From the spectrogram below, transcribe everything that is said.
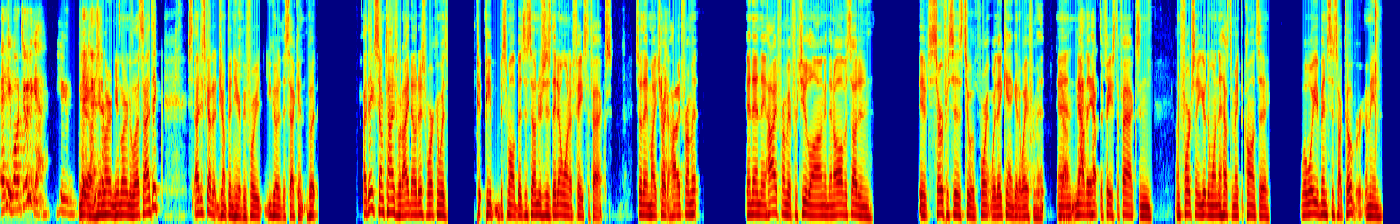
And he won't do it again. He Yeah, he learned. He learned a lesson. I think. I just got to jump in here before you, you go to the second. But I think sometimes what I notice working with p- people, small business owners, is they don't want to face the facts, so they might try to hide from it, and then they hide from it for too long, and then all of a sudden, it surfaces to a point where they can't get away from it, and now they have to face the facts. And unfortunately, you're the one that has to make the call and say, "Well, where you been since October? I mean,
